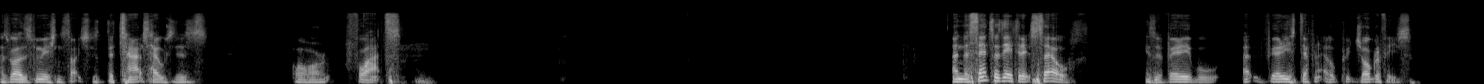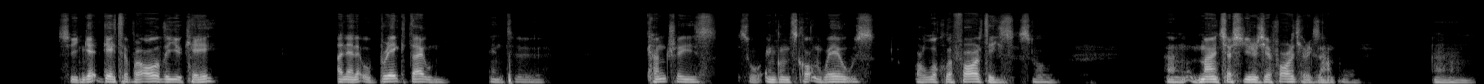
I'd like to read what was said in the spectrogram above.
as well as information such as detached houses or flats. And the census data itself is a variable at various different output geographies. So you can get data for all of the UK, and then it will break down into countries, so England, Scotland, Wales, or local authorities. So um, Manchester University Authority, for example. Um,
